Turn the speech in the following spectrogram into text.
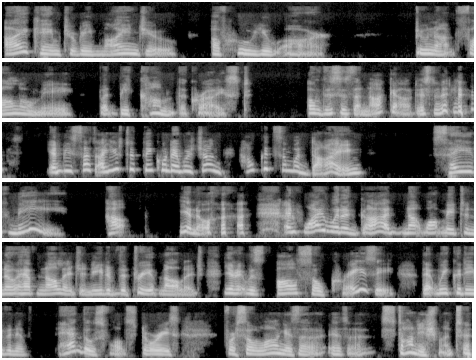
I came to remind you of who you are. Do not follow me, but become the Christ." Oh, this is a knockout, isn't it? And besides, I used to think when I was young, how could someone dying save me? How, you know, and why would a God not want me to know, have knowledge and eat of the tree of knowledge? You know, it was all so crazy that we could even have had those false stories for so long as a as a astonishment.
